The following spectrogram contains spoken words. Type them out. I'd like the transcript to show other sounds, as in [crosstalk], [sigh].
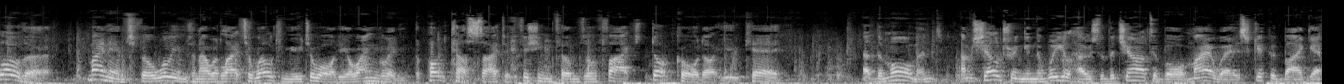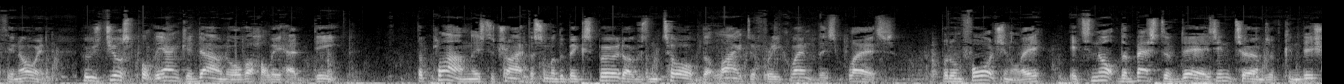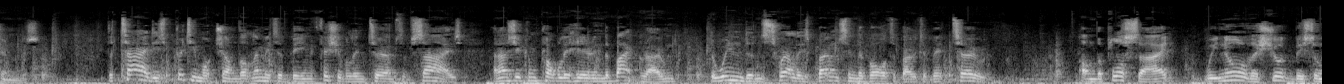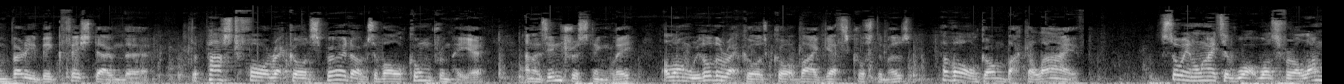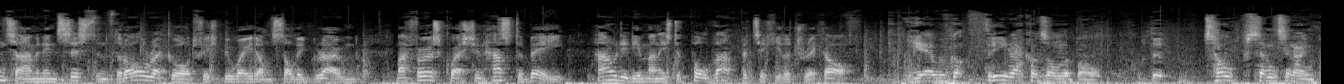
Hello there. My name's Phil Williams and I would like to welcome you to Audio Angling, the podcast site of fishingfilmsandfacts.co.uk. At the moment, I'm sheltering in the wheelhouse of the charter boat My Way, skippered by Gethin Owen, who's just put the anchor down over Holyhead Deep. The plan is to try for some of the big spur dogs and tope that like to frequent this place. But unfortunately, it's not the best of days in terms of conditions. The tide is pretty much on the limit of being fishable in terms of size, and as you can probably hear in the background, the wind and swell is bouncing the boat about a bit too. On the plus side, we know there should be some very big fish down there. The past four record spur dogs have all come from here, and as interestingly, along with other records caught by Geth's customers, have all gone back alive. So, in light of what was for a long time an insistence that all record fish be weighed on solid ground, my first question has to be how did he manage to pull that particular trick off? Yeah, we've got three records on the boat. The tope, £79.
